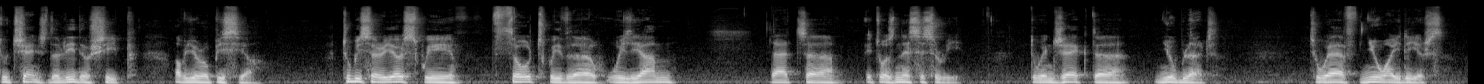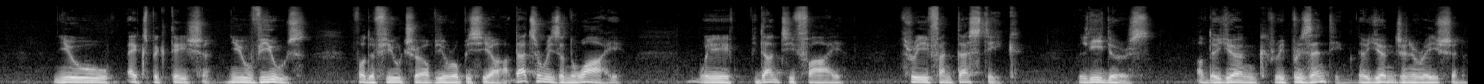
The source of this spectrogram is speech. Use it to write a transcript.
to change the leadership of EuroPCR. To be serious, we thought with uh, William that uh, it was necessary to inject uh, new blood, to have new ideas, new expectation, new views for the future of EuroPCR. That's the reason why we identify three fantastic leaders of the young, representing the young generation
